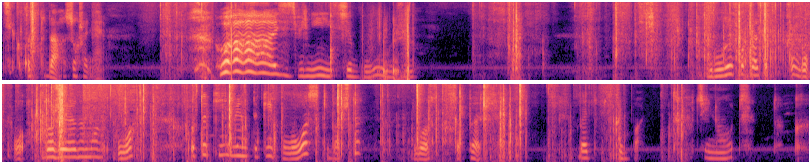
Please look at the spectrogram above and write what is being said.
Тільки от туди, сохраняємо. Ай, извините, боже. Другий пакетик. Опа. Даже я не можу. О! Отакий він такий плоский, бачите? Плоский, капець. Давайте відкривати. Там цей ноут. Так.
